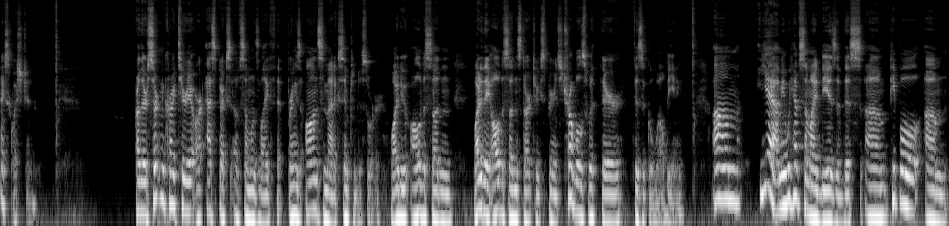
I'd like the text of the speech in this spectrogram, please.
Next question. Are there certain criteria or aspects of someone's life that brings on somatic symptom disorder? Why do all of a sudden why do they all of a sudden start to experience troubles with their physical well-being? Um, Yeah, I mean, we have some ideas of this. Um, people, um,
